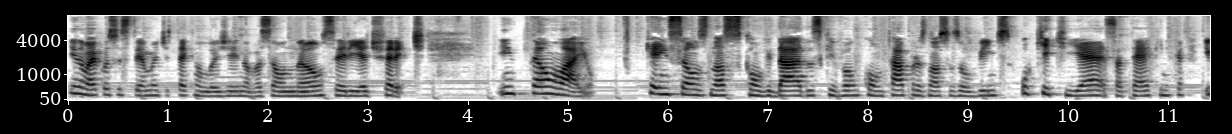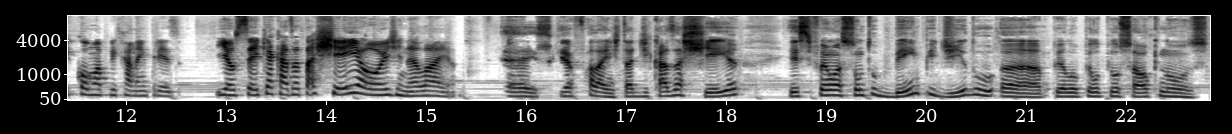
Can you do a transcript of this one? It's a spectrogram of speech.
e no ecossistema de tecnologia e inovação não seria diferente. Então, Lion, quem são os nossos convidados que vão contar para os nossos ouvintes o que, que é essa técnica e como aplicar na empresa? E eu sei que a casa tá cheia hoje, né, Lion? É, isso que eu ia falar. A gente tá de casa cheia. Esse foi um assunto bem pedido uh, pelo, pelo pessoal que nos,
